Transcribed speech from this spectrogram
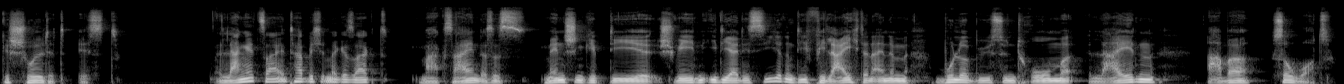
geschuldet ist. Lange Zeit habe ich immer gesagt, mag sein, dass es Menschen gibt, die Schweden idealisieren, die vielleicht an einem Bullerbü-Syndrom leiden, aber so what?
